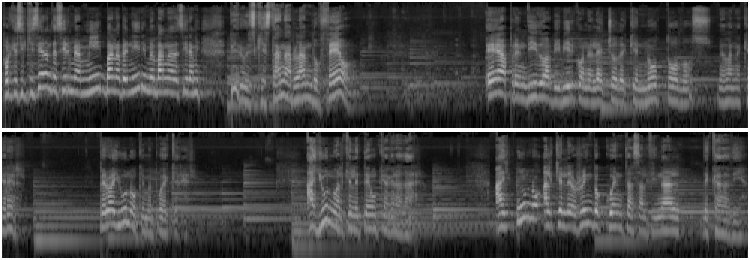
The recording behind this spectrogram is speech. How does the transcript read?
Porque si quisieran decirme a mí, van a venir y me van a decir a mí, pero es que están hablando feo. He aprendido a vivir con el hecho de que no todos me van a querer, pero hay uno que me puede querer. Hay uno al que le tengo que agradar. Hay uno al que le rindo cuentas al final de cada día.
